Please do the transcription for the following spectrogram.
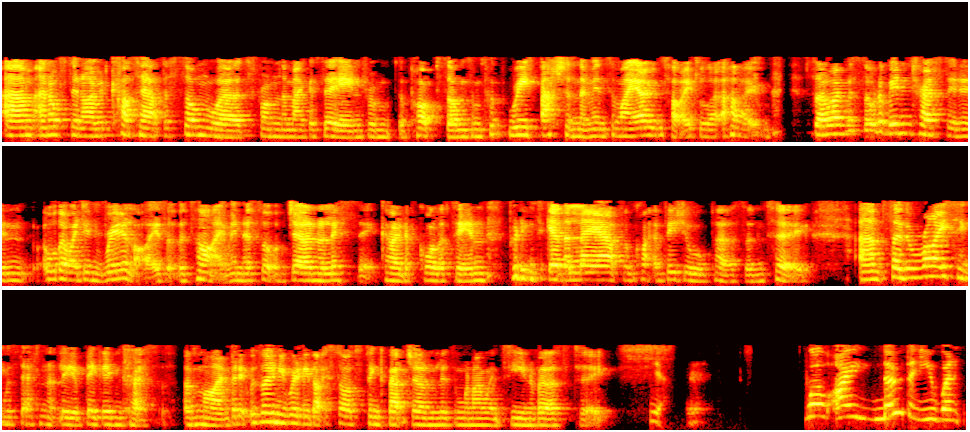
Um, and often I would cut out the song words from the magazine, from the pop songs, and put, refashion them into my own title at home. So I was sort of interested in, although I didn't realise at the time, in a sort of journalistic kind of quality and putting together layouts. I'm quite a visual person too. Um, so the writing was definitely a big interest of mine, but it was only really that I started to think about journalism when I went to university. Well, I know that you went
